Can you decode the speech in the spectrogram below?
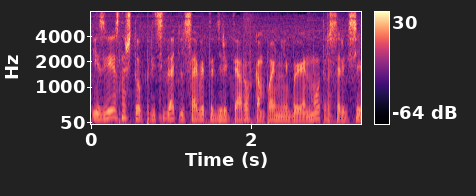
Известно, что председатель совета директоров компании BN Motors Алексей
